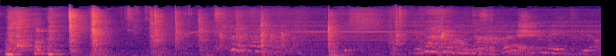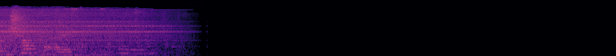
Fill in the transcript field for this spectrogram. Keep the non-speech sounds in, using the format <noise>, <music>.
<laughs> you can make it on the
